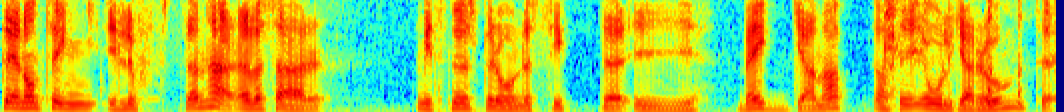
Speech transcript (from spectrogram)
Det är någonting i luften här. Eller så här. Mitt snusberoende sitter i väggarna. Alltså i olika rum typ.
